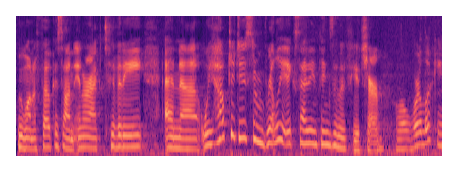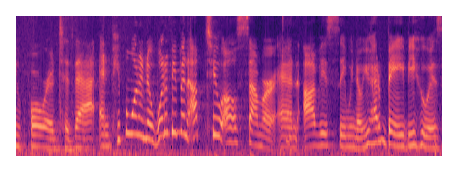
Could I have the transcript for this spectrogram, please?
We want to focus on interactivity, and uh, we hope to do some really exciting things in the future. Well, we're looking forward to that. And people want to know, what have you been up to all summer? And obviously, we know you had a baby who is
